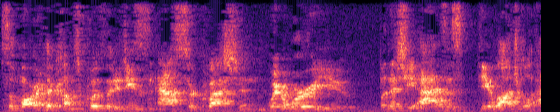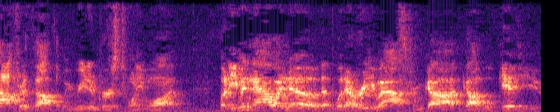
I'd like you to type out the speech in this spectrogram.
So Martha comes quickly to Jesus and asks her question, Where were you? But then she adds this theological afterthought that we read in verse 21. But even now I know that whatever you ask from God, God will give you.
